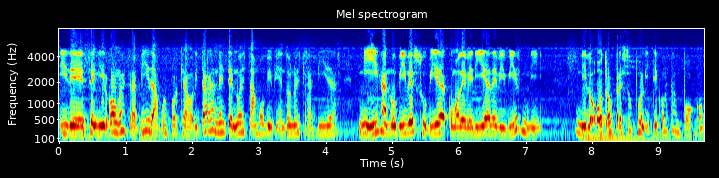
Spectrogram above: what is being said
y de seguir con nuestra vida, pues porque ahorita realmente no estamos viviendo nuestras vidas. Mi hija no vive su vida como debería de vivir, ni, ni los otros presos políticos tampoco.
